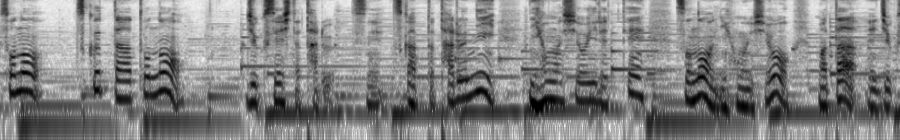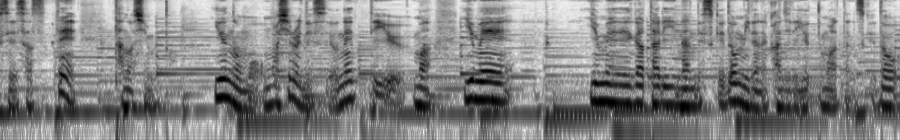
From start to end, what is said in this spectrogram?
その作った後の熟成した樽ですね。使った樽に日本酒を入れてその日本酒をまた熟成させて楽しむというのも面白いですよね。っていうまあ夢夢語りなんですけどみたいな感じで言ってもらったんですけど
